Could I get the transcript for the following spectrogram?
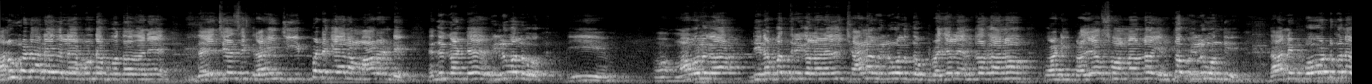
మనుగడ అనేది లేకుండా పోతుందని దయచేసి గ్రహించి ఇప్పటికైనా మారండి. ఎందుకంటే విలువలు ఈ మామూలుగా దినపత్రికలు అనేది చాలా విలువలతో ప్రజలు ఎంతగానో వాటి ప్రజాస్వామ్యంలో ఎంతో విలువ ఉంది. దాన్ని పోగొట్టుకునే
